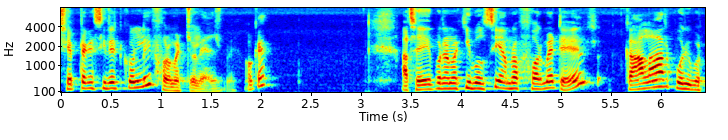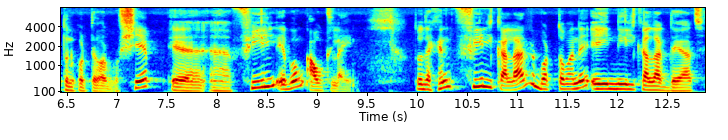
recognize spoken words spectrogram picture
শেপটাকে সিলেক্ট করলেই ফরম্যাট চলে আসবে ওকে আচ্ছা এরপরে আমরা কি বলছি? আমরা ফরম্যাটের কালার পরিবর্তন করতে পারব শেপ ফিল এবং আউটলাইন তো দেখেন ফিল কালার বর্তমানে এই নীল কালার দেয়া আছে।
